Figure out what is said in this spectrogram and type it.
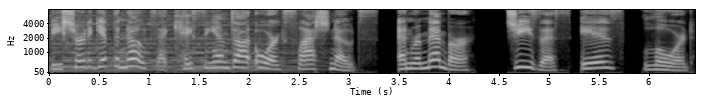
Be sure to get the notes at kcm.org/notes. And remember, Jesus is Lord.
